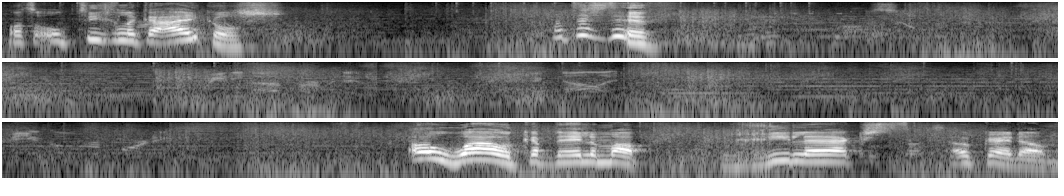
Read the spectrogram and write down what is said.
Wat ontiegelijke eikels. Wat is dit? Oh, wauw, ik heb de hele map. Relaxed. Oké dan.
